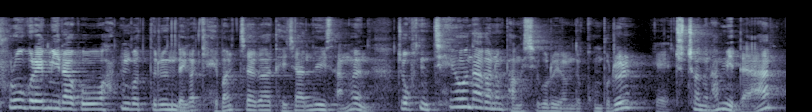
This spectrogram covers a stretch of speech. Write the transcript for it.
프로그램이라고 하는 것들은 내가 개발자가 되지 않는 이상은 조금씩 채워나가는 방식으로 여러분들 공부를 예, 추천을 합니다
